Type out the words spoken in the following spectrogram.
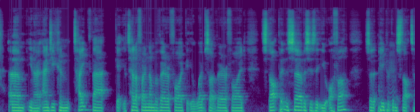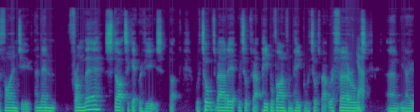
um, you know, and you can take that get your telephone number verified, get your website verified, start putting the services that you offer so that people mm-hmm. can start to find you. And then from there, start to get reviews. Like we've talked about it, we talked about people buying from people, we talked about referrals. Yeah. Um, you know,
